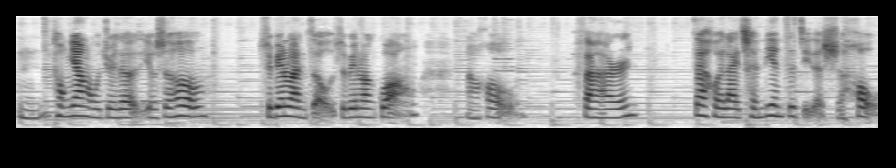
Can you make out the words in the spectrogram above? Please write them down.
嗯，同样，我觉得有时候随便乱走、随便乱逛，然后反而再回来沉淀自己的时候，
